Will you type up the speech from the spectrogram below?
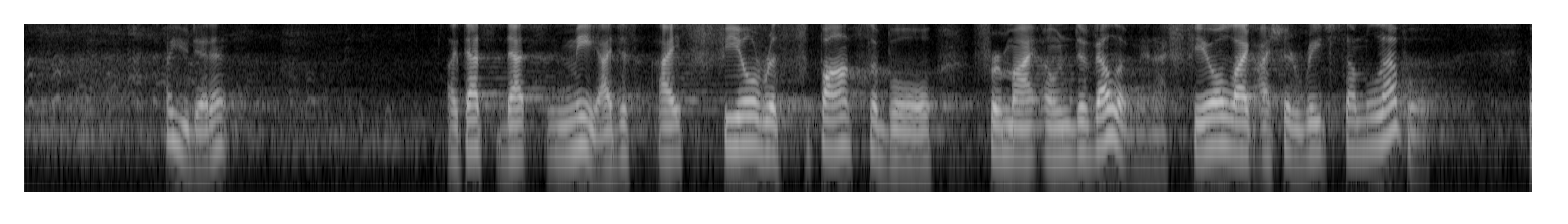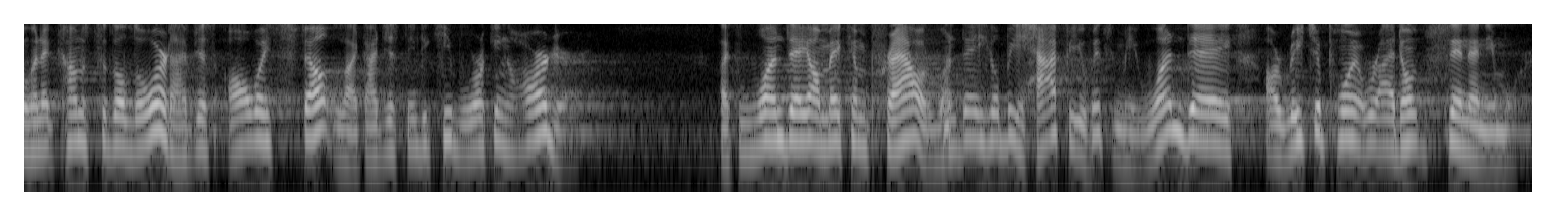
oh, you didn't. Like that's that's me. I just I feel responsible for my own development. I feel like I should reach some level. And when it comes to the Lord, I've just always felt like I just need to keep working harder. Like one day I'll make him proud. One day he'll be happy with me. One day I'll reach a point where I don't sin anymore.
